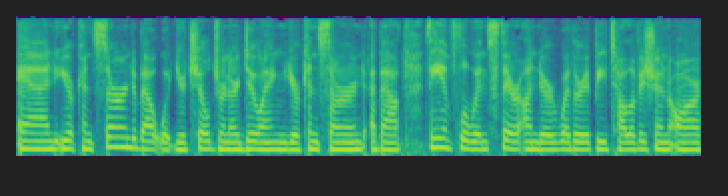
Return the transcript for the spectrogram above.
and you're concerned about what your children are doing. You're concerned about the influence they're under, whether it be television or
